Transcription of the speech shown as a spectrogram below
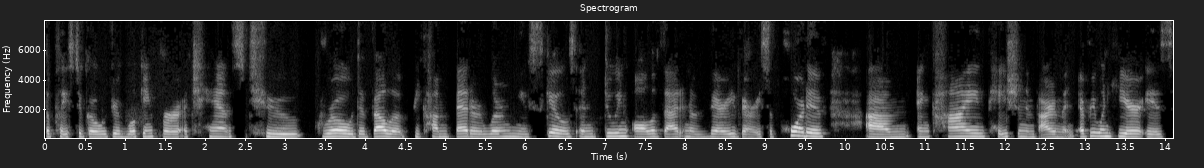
the place to go if you're looking for a chance to grow, develop, become better, learn new skills, and doing all of that in a very, very supportive um, and kind, patient environment. Everyone here is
